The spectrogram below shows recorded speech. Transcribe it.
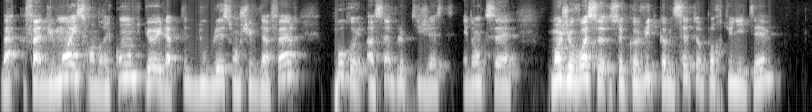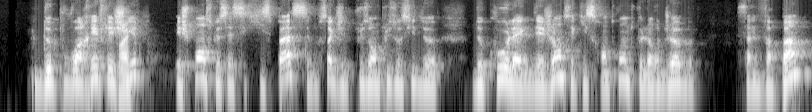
bah, fin du mois, il se rendrait compte qu'il a peut-être doublé son chiffre d'affaires pour un simple petit geste. Et donc, c'est, moi, je vois ce, Covid comme cette opportunité de pouvoir réfléchir. Et je pense que c'est ce qui se passe. C'est pour ça que j'ai de plus en plus aussi de, de calls avec des gens, c'est qu'ils se rendent compte que leur job, ça ne va pas.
